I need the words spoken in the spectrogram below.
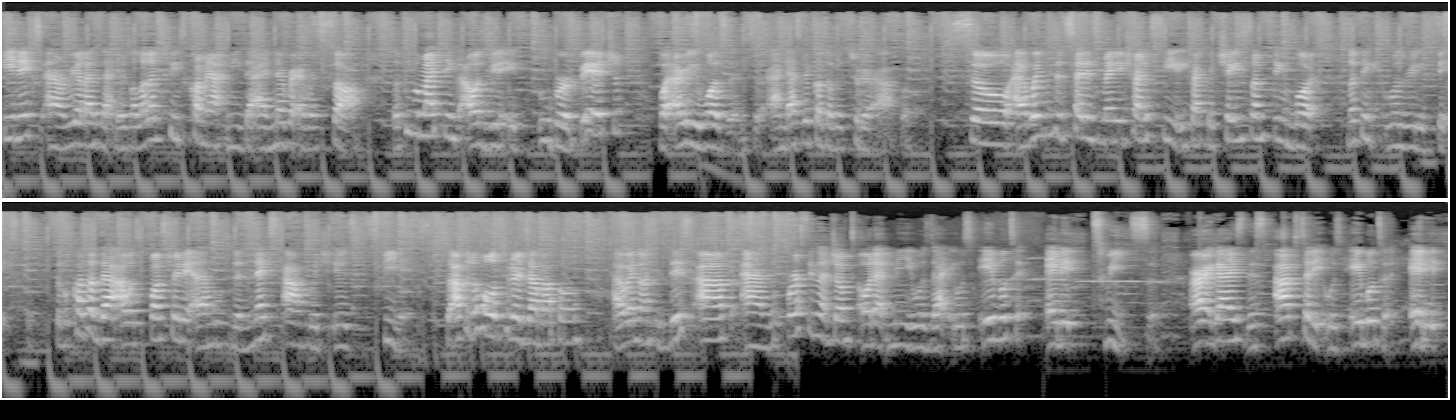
Fenix and I realized that there's a lot of tweets coming at me that I never ever saw. So people might think I was being a uber bitch, but I really wasn't. And that's because of the Twitter app. So I went into the settings menu trying to see if I could change something, but nothing was really fixed. So because of that, I was frustrated and I moved to the next app, which is Fenix. So after the whole Twitter debacle, I went onto this app and the first thing that jumped out at me was that it was able to edit tweets. Alright guys, this app said it was able to edit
